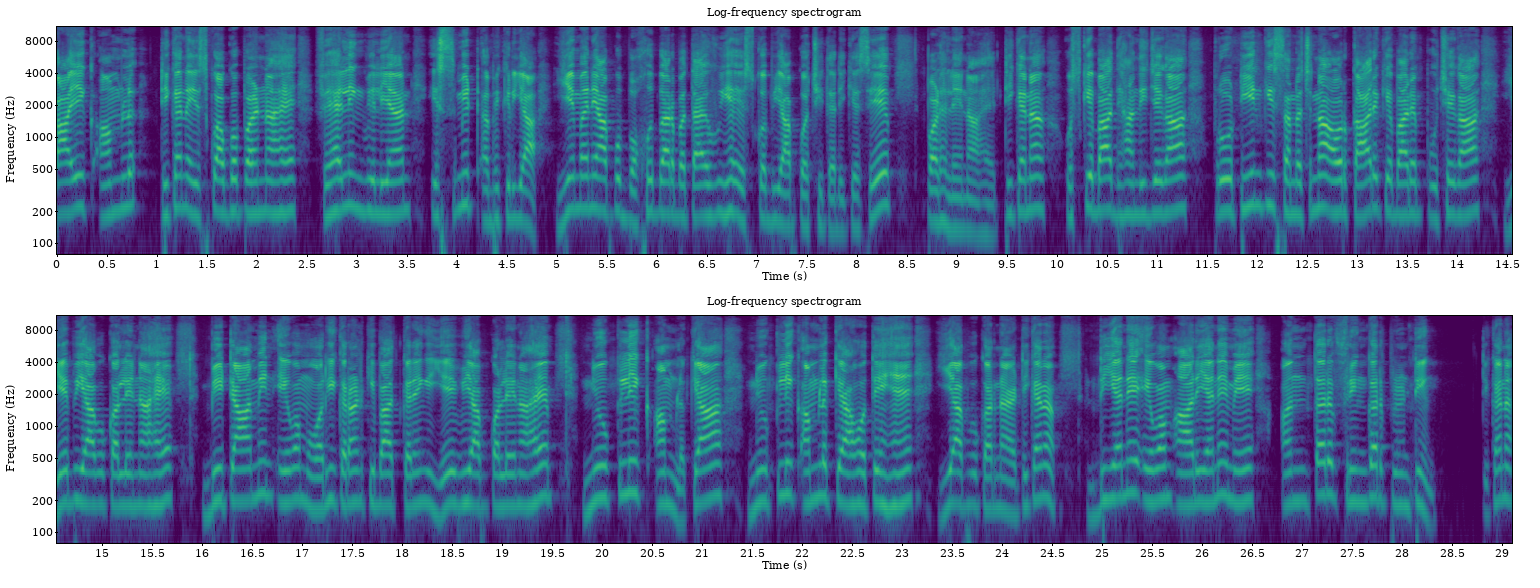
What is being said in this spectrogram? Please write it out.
काइक अम्ल, ठीक है ना, इसको आपको पढ़ना है। फेहलिंग विलियन, स्मिट अभिक्रिया, ये मैंने आपको बहुत बार बताई हुई है, इसको भी आपको अच्छी तरीके से पढ़ लेना है, ठीक है ना। उसके बाद ध्यान दीजिएगा, प्रोटीन की संरचना और कार्य के बारे में पूछेगा, ये भी आपको कर लेना है। विटामिन एवं वर्गीकरण की बात करेंगे, ये भी आपको कर लेना है। न्यूक्लिक अम्ल, क्या? न्यूक्लिक अम्ल क्या होते हैं, ये आपको करना है, ठीक है ना। डीएनए एवं आरएनए में अंतर फिंगर प्रिंटिंग ठीक है ना?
